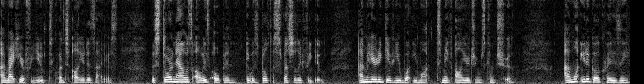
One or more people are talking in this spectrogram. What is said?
I'm right here for you to quench all your desires. The store now is always open. It was built especially for you. I'm here to give you what you want to make all your dreams come true. I want you to go crazy.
